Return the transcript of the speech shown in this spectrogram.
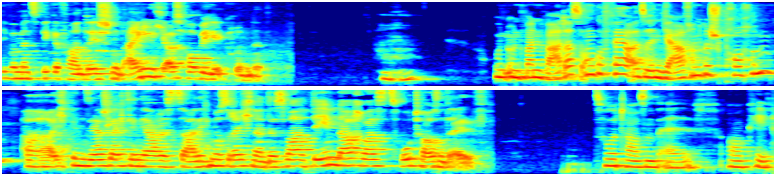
die Women Speaker Foundation eigentlich als Hobby gegründet. Mhm. Und, und wann war das ungefähr, also in Jahren gesprochen? Äh, ich bin sehr schlecht in Jahreszahlen, ich muss rechnen. Das war demnach was 2011. 2011, okay.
